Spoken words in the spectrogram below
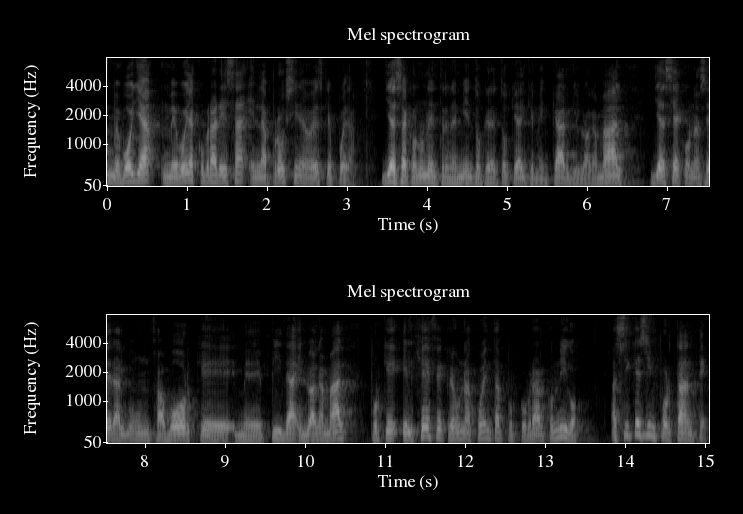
me voy, a, me voy a cobrar esa en la próxima vez que pueda. Ya sea con un entrenamiento que le toque a él que me encargue y lo haga mal, ya sea con hacer algún favor que me pida y lo haga mal, porque el jefe creó una cuenta por cobrar conmigo. Así que es importante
